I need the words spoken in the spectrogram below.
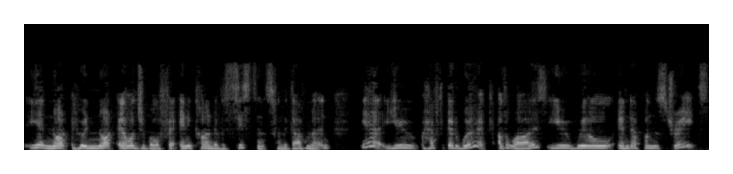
yeah, not, who are not eligible for any kind of assistance from the government. Yeah, you have to go to work. Otherwise you will end up on the streets.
